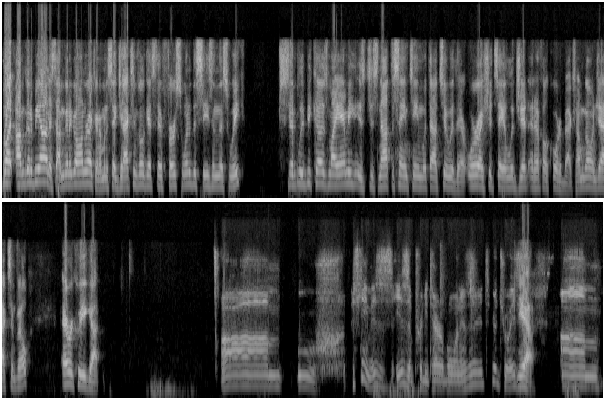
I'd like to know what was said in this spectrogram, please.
But I'm going to be honest. I'm going to go on record. I'm going to say Jacksonville gets their first win of the season this week simply because Miami is just not the same team without two of there, or I should say a legit NFL quarterback. So I'm going Jacksonville. Eric, who you got? Um. Ooh, this game is is a pretty terrible one, isn't it? It's a good choice. Yeah. Um.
